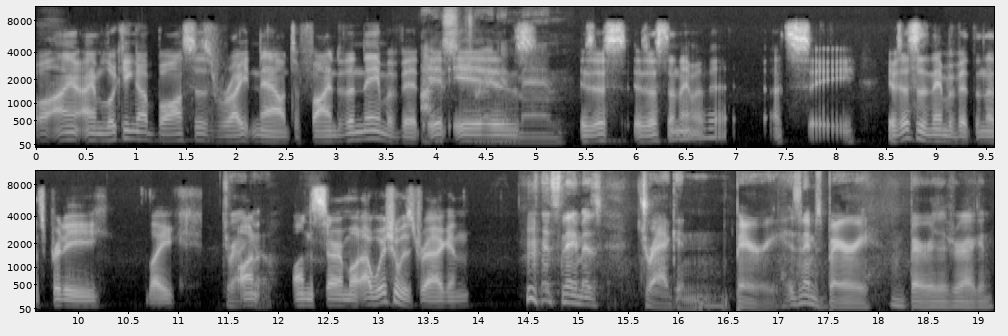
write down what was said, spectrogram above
well I, i'm looking up bosses right now to find the name of it Ice it is Dragon, is this is this the name of it let's see if this is the name of it then that's pretty like Drago. unceremonious. I wish it was Dragon. Its name is Dragon Barry. His name's Barry. Barry the Dragon.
